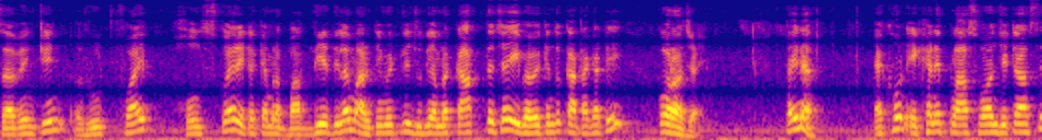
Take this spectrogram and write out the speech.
Seventeen root five whole square এটাকে আমরা বাদ দিয়ে দিলাম। আলটিমেটলি যদি আমরা কাটতে চাই, এইভাবে কিন্তু কাটাকাটি করা যায়। তাই না? এখন এখানে প্লাস ওয়ান যেটা আছে,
